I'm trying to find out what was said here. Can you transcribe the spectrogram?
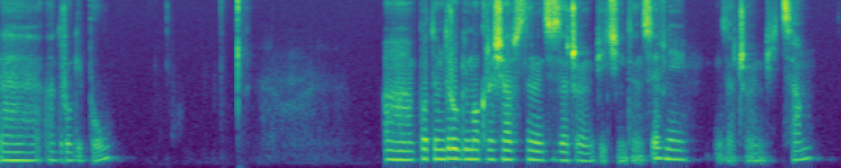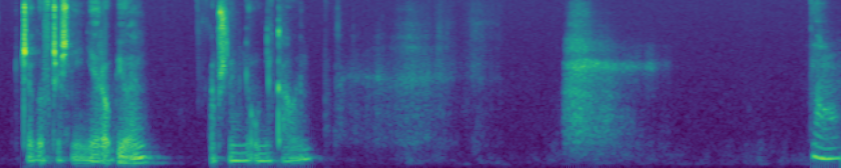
e, a drugi pół. A po tym drugim okresie abstynencji zacząłem pić intensywniej. Zacząłem pić sam, czego wcześniej nie robiłem, a przynajmniej unikałem. No,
